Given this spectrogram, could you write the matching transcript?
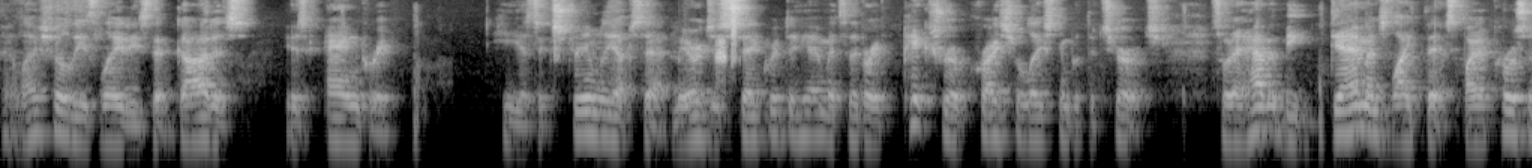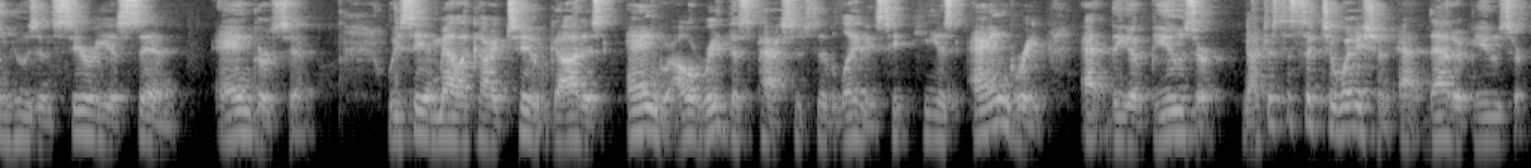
And I show these ladies that God is is angry. He is extremely upset. Marriage is sacred to him. It's the very picture of Christ's relationship with the church. So to have it be damaged like this by a person who's in serious sin angers him. We see in Malachi 2, God is angry. I'll read this passage to the ladies. He, he is angry at the abuser, not just the situation, at that abuser.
